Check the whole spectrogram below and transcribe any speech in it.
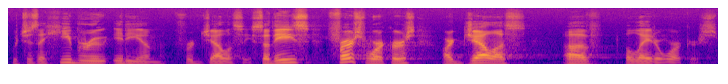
which is a Hebrew idiom for jealousy. So these first workers are jealous of the later workers.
